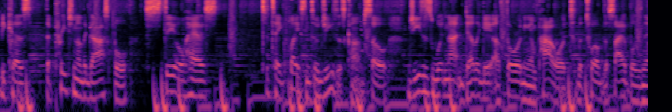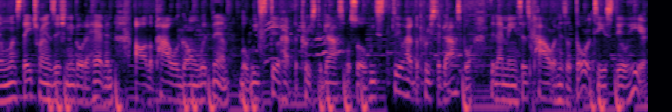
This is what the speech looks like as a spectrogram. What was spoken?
Because the preaching of the gospel still has to take place until Jesus comes. So Jesus would not delegate authority and power to the 12 disciples, and then once they transition and go to heaven, all the power going with them. But we still have to preach the gospel. So if we still have to preach the gospel, then that means his power and his authority is still here.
